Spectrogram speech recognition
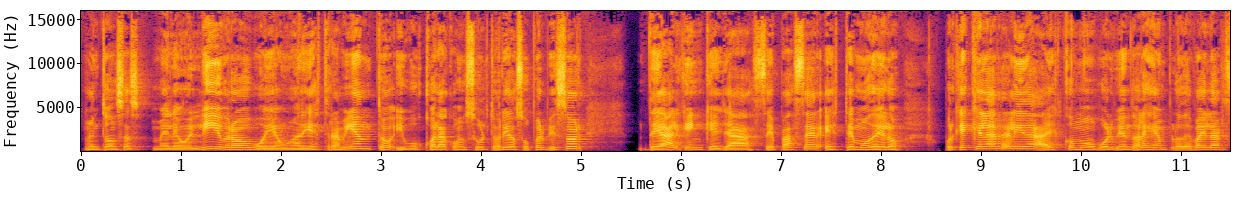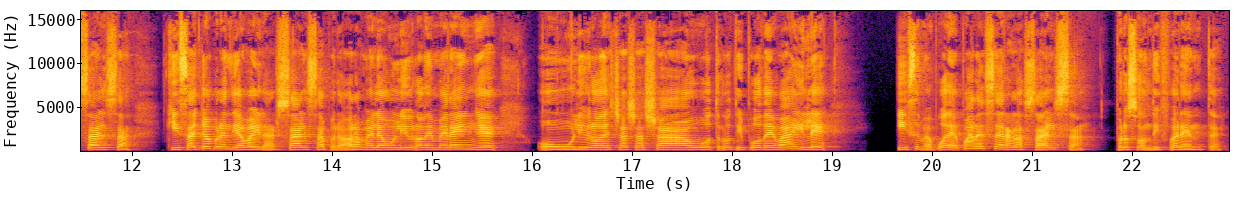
Entonces me leo el libro, voy a un adiestramiento y busco la consultoría o supervisor de alguien que ya sepa hacer este modelo. Porque es que la realidad es como, volviendo al ejemplo de bailar salsa, quizás yo aprendí a bailar salsa, pero ahora me leo un libro de merengue o un libro de cha-cha-cha u otro tipo de baile y se me puede parecer a la salsa, pero son diferentes.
